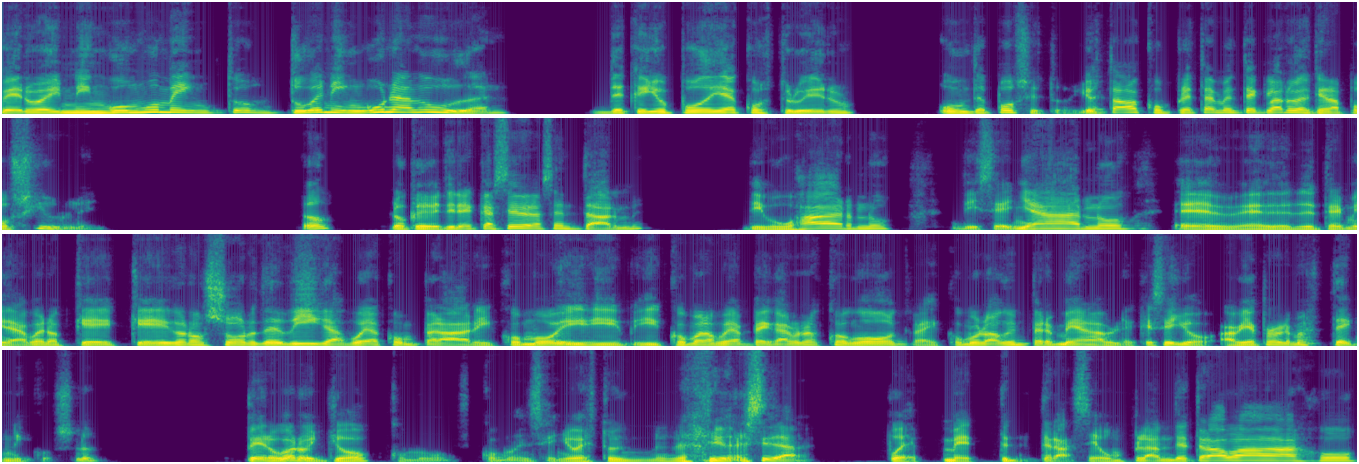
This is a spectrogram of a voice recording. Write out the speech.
pero en ningún momento tuve ninguna duda de que yo podía construir un depósito. Yo estaba completamente claro de que era posible. ¿no? Lo que yo tenía que hacer era sentarme, dibujarlo, diseñarlo, eh, eh, determinar, bueno, qué, qué grosor de vigas voy a comprar y cómo, y, cómo las voy a pegar unas con otras y cómo lo hago impermeable, qué sé yo. Había problemas técnicos, ¿no? Pero bueno, yo, como, como enseño esto en la universidad, pues me tracé un plan de trabajo,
